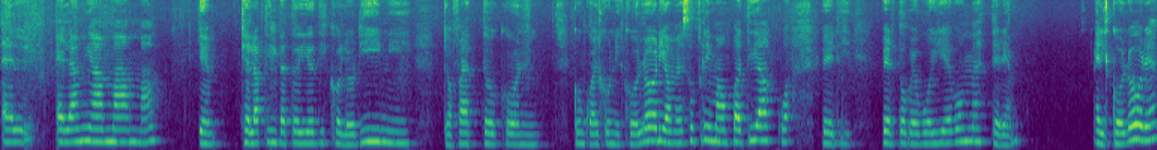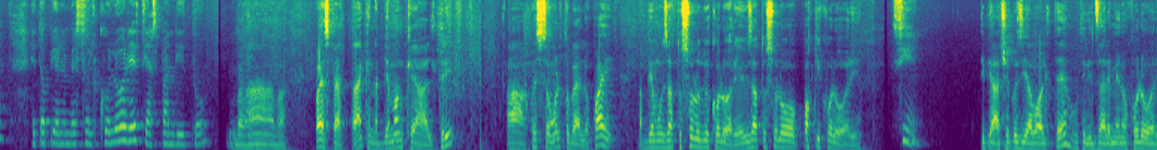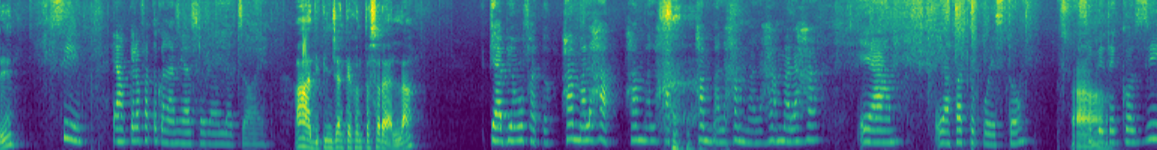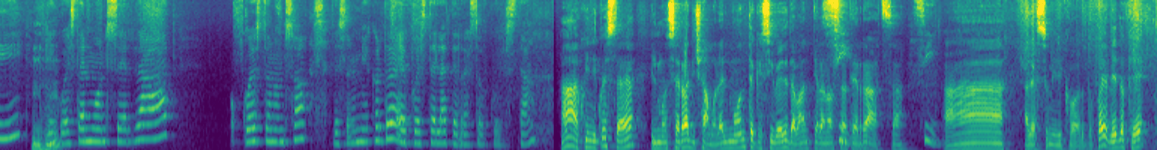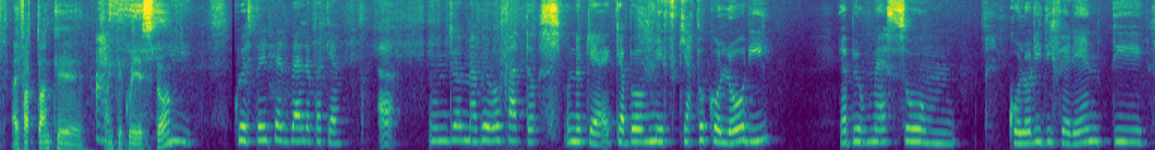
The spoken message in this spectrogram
è, è la mia mamma che, che l'ho pintato io di colorini, che ho fatto con, con alcuni colori. Ho messo prima un po' di acqua per, per dove volevo mettere il colore e dopo ho messo il colore e si è spandito. Brava. Poi aspetta, eh, che ne abbiamo anche altri. Ah, questo è molto bello. Qua abbiamo usato solo due colori, hai usato solo pochi colori. Sì, Ti piace così a volte utilizzare meno colori? sì, e anche l'ho fatto con la mia sorella Zoe. Ah, dipingi anche con tua sorella? Che abbiamo fatto Hammalaha, Hammalaha, Hammala, Hammala, Hammalaha e ha, e ha fatto questo. Ah. Si vede così, che questo è il Montserrat, o questo non so, adesso non mi ricordo, e questa è la terrazza o questa. Ah, quindi questo è il Montserrat, diciamolo, è il monte che si vede davanti alla nostra Sì. terrazza. Sì. Ah, adesso mi ricordo. Poi vedo che hai fatto anche, anche questo. Ah, Sì, questo è iper bello perché eh, un giorno avevo fatto uno che, che avevo mischiato colori e avevo messo mm, colori differenti.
